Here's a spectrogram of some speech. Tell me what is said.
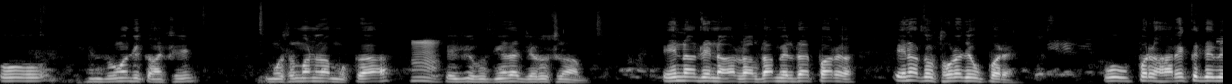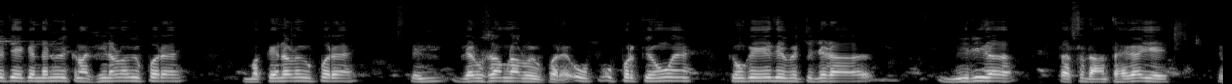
ਉਹ ਹਿੰਦੂਆਂ ਦੀ ਕਾਂਸ਼ੀ ਮੁਸਲਮਾਨਾਂ ਦਾ ਮੁੱਕਾ ਤੇ ਯਹੂਦੀਆਂ ਦਾ ਜਰੂਸਲਮ। ਇਹਨਾਂ ਦੇ ਨਾਲ ਰਲਦਾ ਮਿਲਦਾ ਪਰ ਇਹਨਾਂ ਤੋਂ ਥੋੜਾ ਜਿਹਾ ਉੱਪਰ ਹੈ। ਉਹ ਉੱਪਰ ਹਰ ਇੱਕ ਦੇ ਵਿੱਚ ਇਹ ਕਹਿੰਦੇ ਨੇ ਵੀ ਕਾਂਸ਼ੀ ਨਾਲੋਂ ਵੀ ਉੱਪਰ ਹੈ, ਮੱਕੇ ਨਾਲੋਂ ਵੀ ਉੱਪਰ ਹੈ ਤੇ ਜਰੂਸਲਮ ਨਾਲੋਂ ਵੀ ਉੱਪਰ ਹੈ। ਉਹ ਉੱਪਰ ਕਿਉਂ ਹੈ? ਕਿਉਂਕਿ ਇਹਦੇ ਵਿੱਚ ਜਿਹੜਾ ਮੀਰੀ ਦਾ ਤਾਂ ਸਿਧਾਂਤ ਹੈਗਾ ਹੀ ਇਹ ਤੇ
